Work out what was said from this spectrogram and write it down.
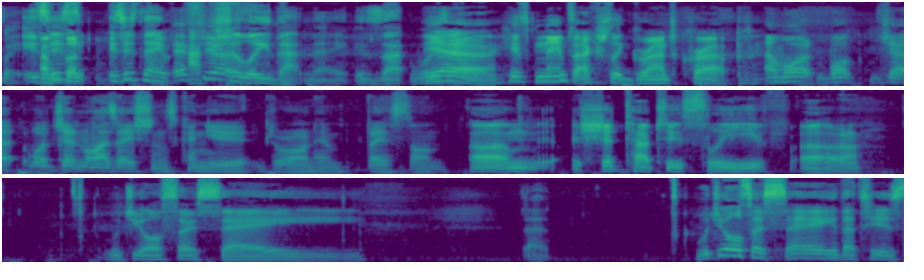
But is, I'm his, gon- is his name If you're- actually that name? Is that what yeah, his name's actually Grant Crapp. And what what ge- what generalizations can you draw on him based on? Um, shit tattoo sleeve. Uh, Would you also say that? Would you also say that his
